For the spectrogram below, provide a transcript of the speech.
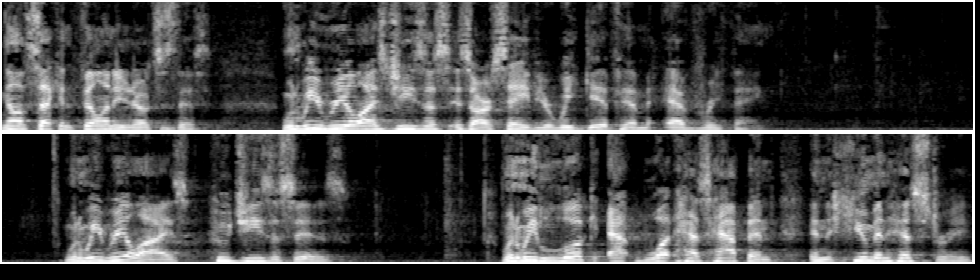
Now, the second fill in your notes is this. When we realize Jesus is our Savior, we give him everything. When we realize who Jesus is, when we look at what has happened in the human history,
